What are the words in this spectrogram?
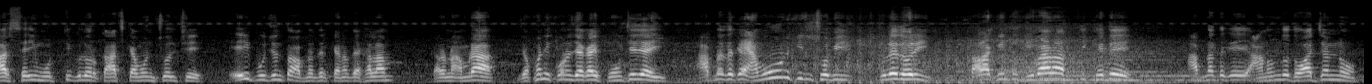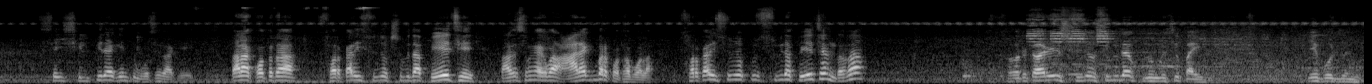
আর সেই মূর্তিগুলোর কাজ কেমন চলছে, এই পর্যন্ত আপনাদের কেন দেখালাম? কারণ আমরা যখনই কোনো জায়গায় পৌঁছে যাই, আপনাদেরকে এমন কিছু ছবি তুলে ধরি, তারা কিন্তু দিবারাত্রি খেতে আপনাদেরকে আনন্দ দেওয়ার জন্য সেই শিল্পীরা কিন্তু বসে থাকে। তারা কতটা সরকারি সুযোগ সুবিধা পেয়েছে তাদের সঙ্গে একবার আরেকবার কথা বলা। সরকারি সুযোগ সুবিধা পেয়েছেন দাদা? সরকারি সুযোগ সুবিধা কোনো কিছু পাইনি এ পর্যন্ত।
